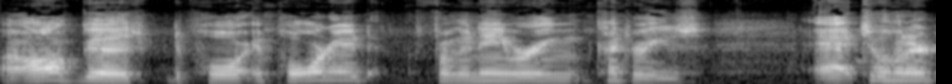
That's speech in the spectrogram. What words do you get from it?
on all goods imported from the neighboring countries at 200%.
